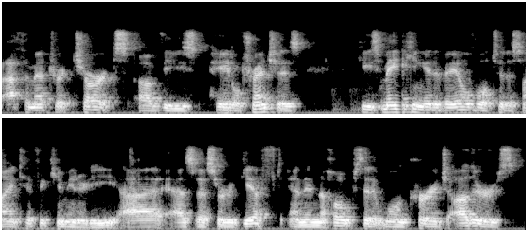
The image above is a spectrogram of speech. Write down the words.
bathymetric charts of these hadal trenches, he's making it available to the scientific community uh, as a sort of gift and in the hopes that it will encourage others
